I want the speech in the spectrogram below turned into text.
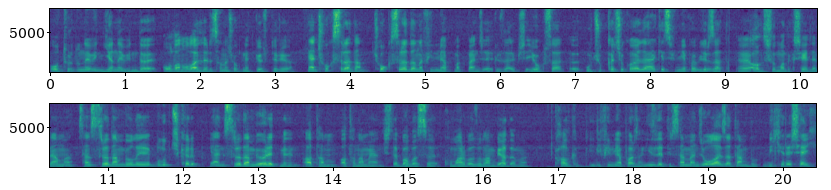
oturduğun evin yan evinde olan olayları sana çok net gösteriyor. Yani çok sıradan, çok sıradanı film yapmak bence güzel bir şey. Yoksa e, uçuk kaçık olaylar herkes film yapabilir zaten. E, alışılmadık şeyleri ama sen sıradan bir olayı bulup çıkarıp yani sıradan bir öğretmenin atam atanamayan işte babası kumarbaz olan bir adamı kalkıp il- film yaparsan, izletirsen bence olay zaten bu. Bir kere şey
